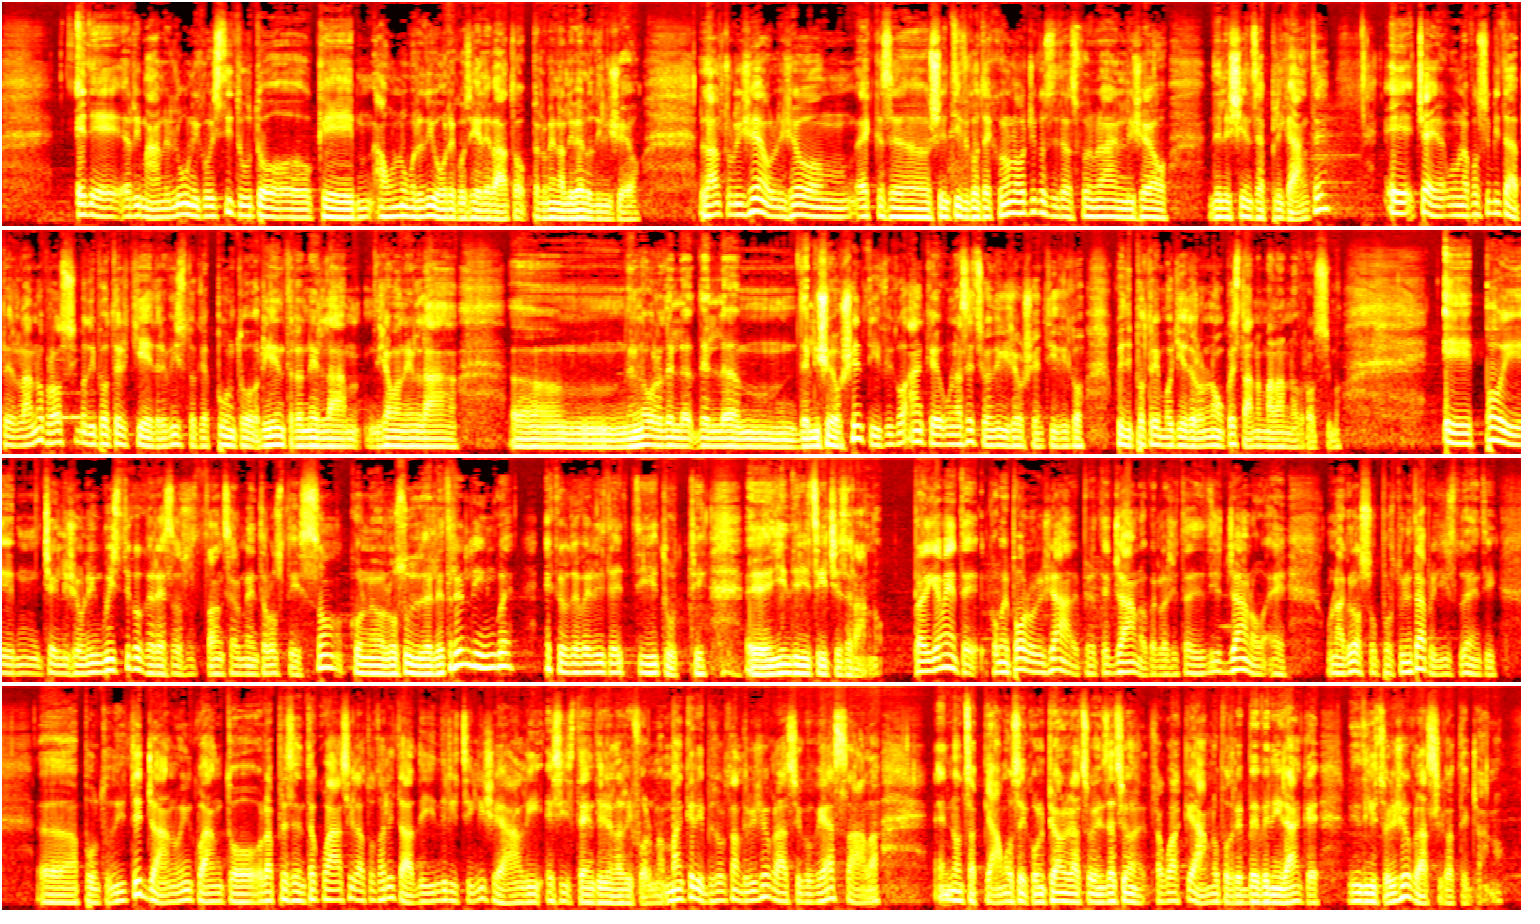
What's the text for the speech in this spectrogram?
ed è, rimane l'unico istituto che ha un numero di ore così elevato, perlomeno a livello di liceo. L'altro liceo, il liceo mm, ex scientifico tecnologico, si trasformerà in liceo delle scienze applicate e c'è una possibilità per l'anno prossimo di poter chiedere, visto che appunto rientra nella, diciamo nella Uh, nel numero del, del, um, del, liceo scientifico anche una sezione di liceo scientifico, quindi potremmo chiederlo non quest'anno ma l'anno prossimo. E poi c'è il liceo linguistico che resta sostanzialmente lo stesso, con lo studio delle tre lingue e credo di aver detti tutti eh, gli indirizzi che ci saranno. Praticamente come polo liceale per Teggiano, per la città di Teggiano, è una grossa opportunità per gli studenti eh, appunto di Teggiano in quanto rappresenta quasi la totalità degli indirizzi liceali esistenti nella riforma. Mancherebbe soltanto il liceo classico che è a Sala e non sappiamo se con il piano di razionalizzazione tra qualche anno potrebbe venire anche l'indirizzo liceo classico a Teggiano.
